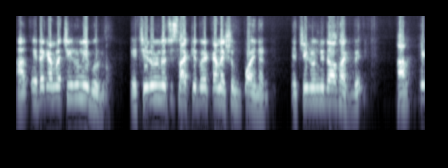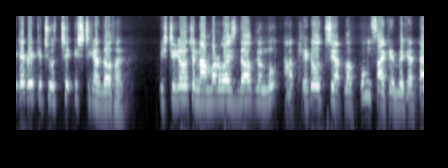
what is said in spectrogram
আর এটাকে আমরা চিরুনি বলব এই চিরুনি হচ্ছে সার্কিট কানেকশন পয়েন্ট আর এই চিরুনি দেওয়া থাকবে। আর এটা কিছু হচ্ছে স্টিকার দেওয়া থাকবে। স্টিকার হচ্ছে নাম্বার ওয়াইজ দেওয়ার জন্য। আর এটা হচ্ছে আপনার কোন সার্কিট ব্রেকারটা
